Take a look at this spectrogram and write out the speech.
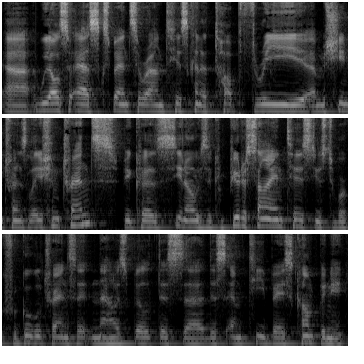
uh, we also asked Spence around his kind of top three uh, machine translation trends because you know he's a computer scientist, used to work for Google Translate, and now has built this uh, this MT-based company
